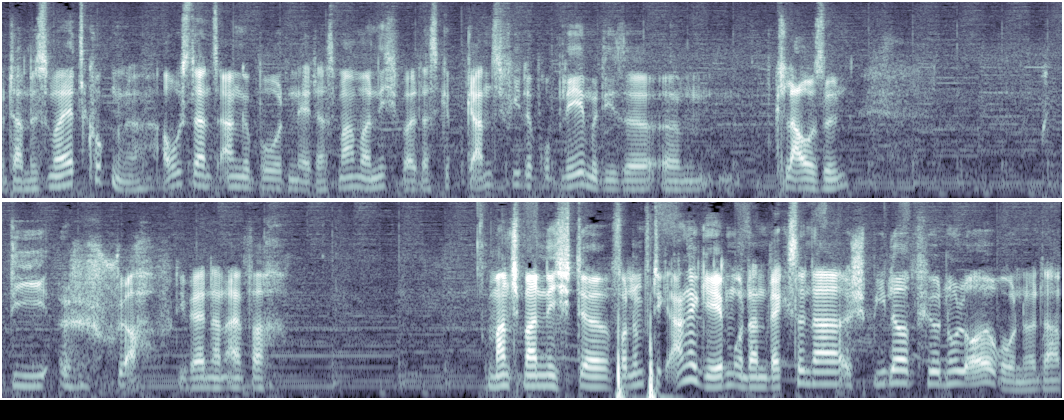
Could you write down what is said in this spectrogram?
Und da müssen wir jetzt gucken, ne? Auslandsangeboten, ne, das machen wir nicht, weil das gibt ganz viele Probleme, diese ähm, Klauseln. Die, ja, die werden dann einfach manchmal nicht äh, vernünftig angegeben und dann wechseln da Spieler für 0 Euro. Ne? Da,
